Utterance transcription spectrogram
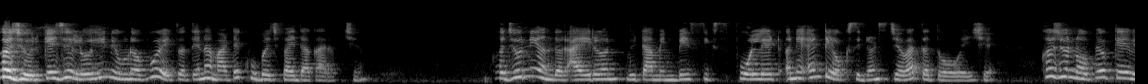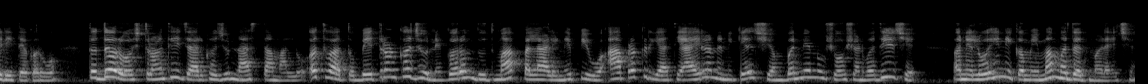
ખજૂર કે જે લોહીની ઉણપ હોય, તો તેના માટે ખૂબ જ ફાયદાકારક છે. ખજૂરની અંદર iron, vitamin B six, folate અને એન્ટીઓક્સિડન્ટ્સ જેવા તત્વો હોય છે. ખજૂરનો ઉપયોગ કેવી રીતે કરવો? તો દરરોજ ત્રણથી ચાર ખજૂર નાસ્તામાં લો અથવા તો બે ત્રણ ખજૂરને ગરમ દૂધમાં પલાળીને પીવો. આ પ્રક્રિયાથી આયરન અને કેલ્શિયમ બંનેનું શોષણ વધે છે અને લોહીની કમીમાં મદદ મળે છે.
